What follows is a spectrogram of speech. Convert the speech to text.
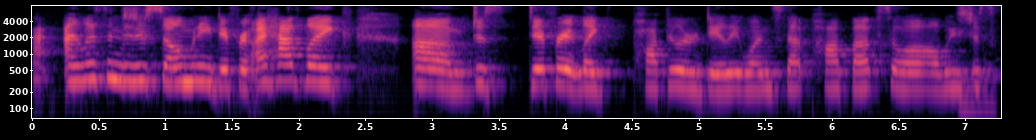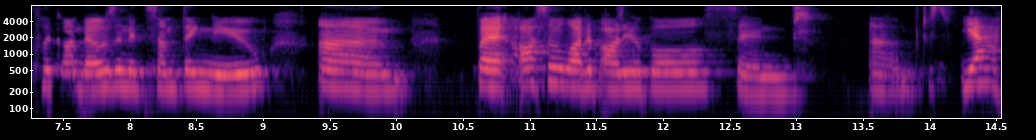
I, I listen to just so many different. I have like um, just different like popular daily ones that pop up so i'll always just click on those and it's something new um, but also a lot of audibles and um, just yeah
